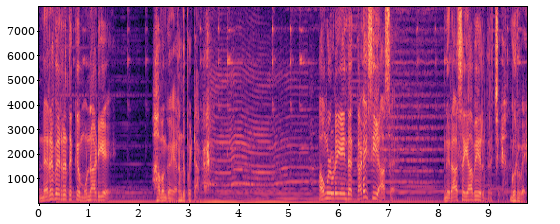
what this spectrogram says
நிறைவேறதுக்கு முன்னாடியே அவங்க இறந்து போயிட்டாங்க. அவங்களுடைய இந்த கடைசி ஆசை நிராசையாவே இருந்துருச்சு. குருவே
